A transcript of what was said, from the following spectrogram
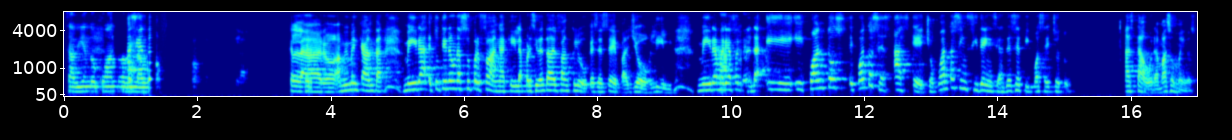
sabiendo cuándo... Haciendo- Claro, a mí me encanta. Mira, tú tienes una super fan aquí, la presidenta del fan club, que se sepa, yo, Lili. Mira, María Fernanda, ¿y, y cuántos, cuántos has hecho? ¿Cuántas incidencias de ese tipo has hecho tú? Hasta ahora, más o menos.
